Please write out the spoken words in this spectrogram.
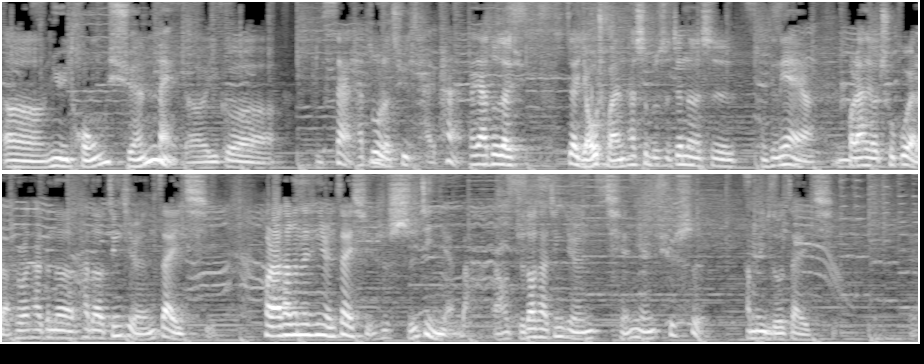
呃女童选美的一个比赛，他做了去裁判，大家都在在谣传他是不是真的是同性恋呀、后来他就出柜了，他说他跟的他的经纪人在一起，后来他跟他经纪人在一起是十几年吧，然后直到他经纪人前年去世，他们一直都在一起。对，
